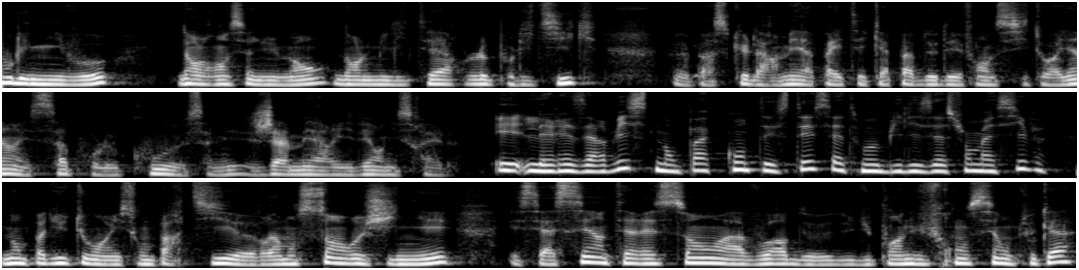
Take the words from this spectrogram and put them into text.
tous les niveaux, dans le renseignement, dans le militaire, le politique, euh, parce que l'armée n'a pas été capable de défendre ses citoyens, et ça, pour le coup, euh, ça n'est jamais arrivé en Israël. Et les réservistes n'ont pas contesté cette mobilisation massive? Non, pas du tout. hein. Ils sont partis euh, vraiment sans rechigner. Et c'est assez intéressant à voir de- du point de vue français, en tout cas,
